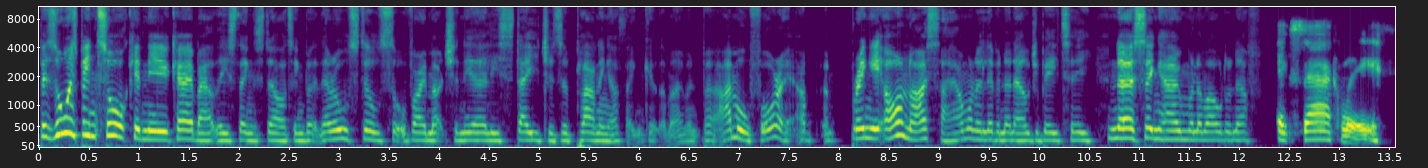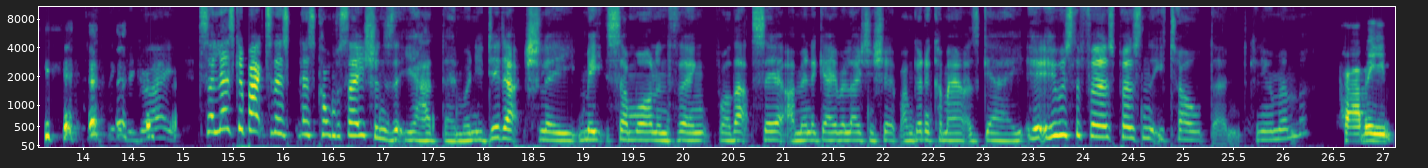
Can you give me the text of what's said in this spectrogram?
there's always been talk in the UK about these things starting, but they're all still sort of very much in the early stages of planning, I think, at the moment. But I'm all for it. I, I bring it on, I say. I want to live in an LGBT nursing home when I'm old enough. Exactly. I think it'd be great. So let's go back to those, those conversations that you had then when you did actually meet someone and think, well, that's it. I'm in a gay relationship. I'm going to come out as gay. Who, who was the first person that you told then? Can you remember? Probably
